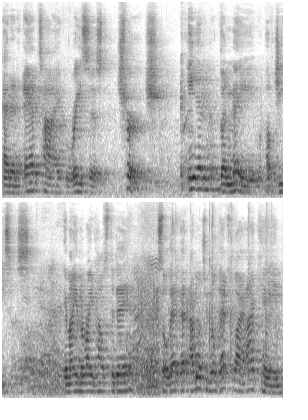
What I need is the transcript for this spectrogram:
and an anti-racist church in the name of Jesus. Am I in the right house today? So that, that I want you to know that's why I came.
